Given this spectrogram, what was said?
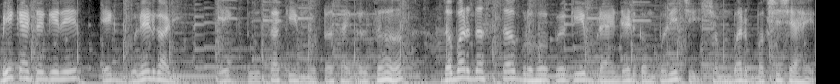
बी कॅटेगरीत एक बुलेट गाडी एक दुचाकी मोटरसायकलसह जबरदस्त गृहोपयोगी ब्रँडेड कंपनीची शंभर बक्षिसे आहेत.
